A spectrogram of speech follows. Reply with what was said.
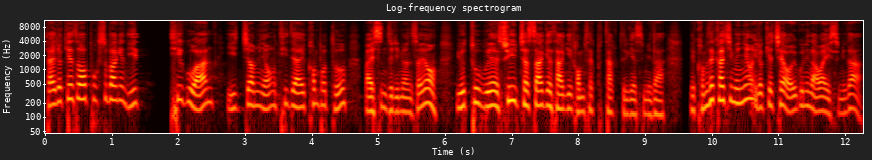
자, 이렇게 해서 폭스바겐 니 티구안 2.0 TDI 컴포트 말씀드리면서요. 유튜브에 수입차 싸게 사기 검색 부탁드리겠습니다. 예, 검색하시면요. 이렇게 제 얼굴이 나와 있습니다.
